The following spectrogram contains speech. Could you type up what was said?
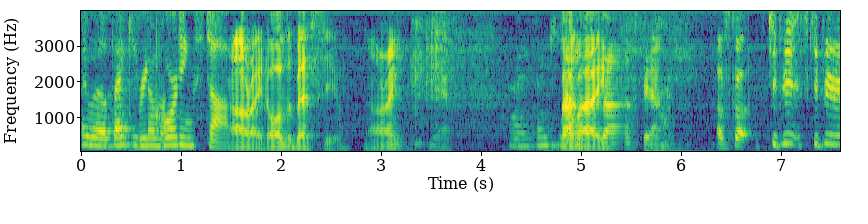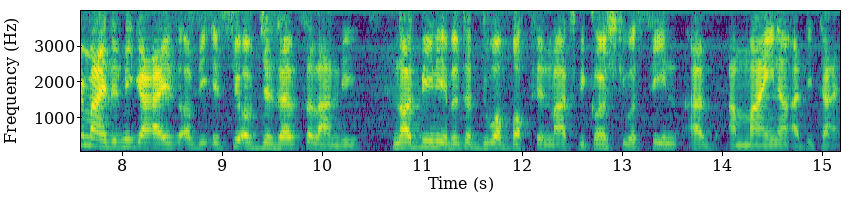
I will. Thank you so much. Recording stopped. All right. All the best to you. All right. Hi, thank you. Bye-bye. Thanks, thanks, Priyanka. Of course, Skippy, Skippy reminded me, guys, of the issue of Giselle Salandy not being able to do a boxing match because she was seen as a minor at the time.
